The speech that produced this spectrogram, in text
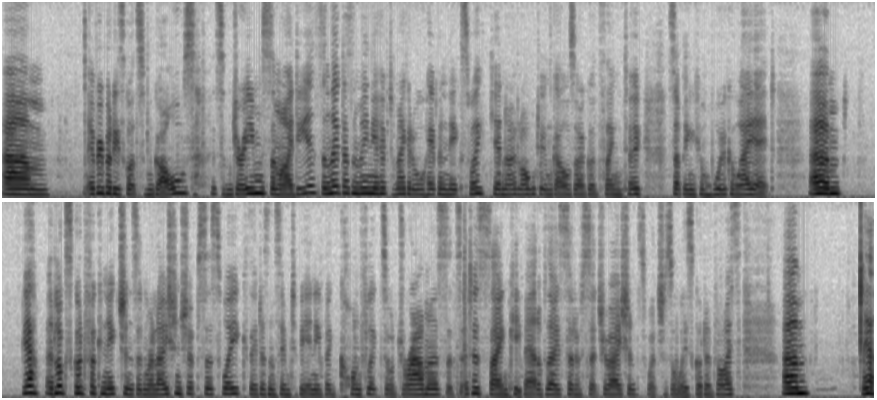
Um, everybody's got some goals, some dreams, some ideas, and that doesn't mean you have to make it all happen next week. You know, long term goals are a good thing too, something you can work away at. Um, yeah, it looks good for connections and relationships this week. There doesn't seem to be any big conflicts or dramas. It's, it is saying keep out of those sort of situations, which is always good advice. Um, yeah,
